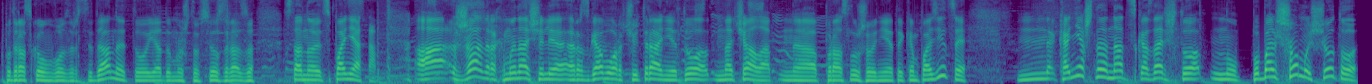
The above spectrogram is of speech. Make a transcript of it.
подростковом возрасте Даны, то я думаю, что все сразу становится понятно. О жанрах мы начали разговор чуть ранее до начала э, прослушивания этой композиции. Конечно, надо сказать, что, ну, по большому счету,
